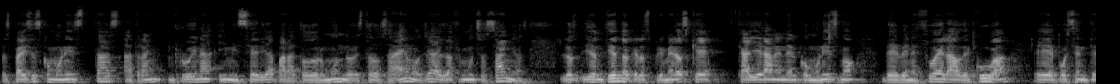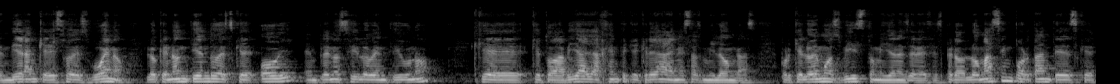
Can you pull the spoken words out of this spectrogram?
Los países comunistas atraen ruina y miseria para todo el mundo. Esto lo sabemos ya desde hace muchos años. yo entiendo que los primeros que cayeran en el comunismo de Venezuela o de Cuba, eh, pues entendieran que eso es bueno. Lo que no entiendo es que hoy, en pleno siglo XXI, que, todavía haya gente que crea en esas milongas, porque lo hemos visto millones de veces, pero lo más importante es que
